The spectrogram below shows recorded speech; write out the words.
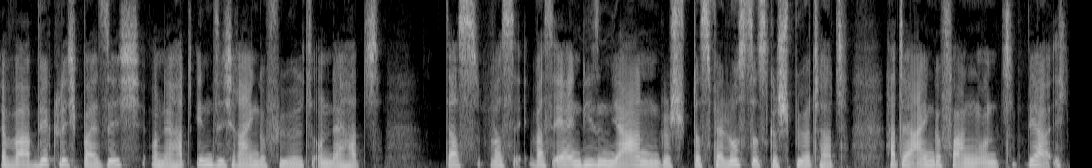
Er war wirklich bei sich und er hat in sich reingefühlt und er hat das, was, was er in diesen Jahren des Verlustes gespürt hat, hat er eingefangen. Und ja, ich,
